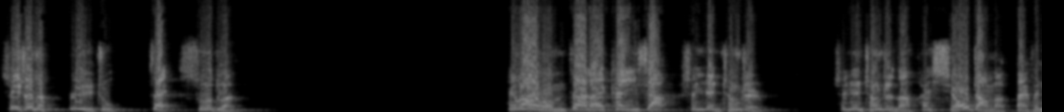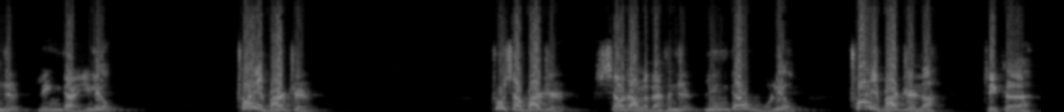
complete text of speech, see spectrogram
所以说呢绿柱在缩短。另外，我们再来看一下深圳成指，深圳成指呢还小涨了百分之零点一六，创业板指、中小板指小涨了百分之零点五六，创业板指呢这个。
